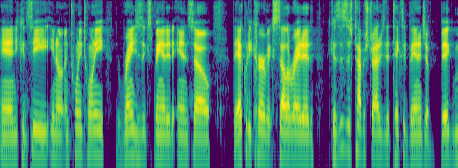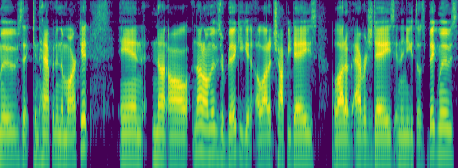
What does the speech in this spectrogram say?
And you can see, you know, in 2020, the range is expanded. And so the equity curve accelerated because this is a type of strategy that takes advantage of big moves that can happen in the market. And not all not all moves are big. You get a lot of choppy days, a lot of average days, and then you get those big moves.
